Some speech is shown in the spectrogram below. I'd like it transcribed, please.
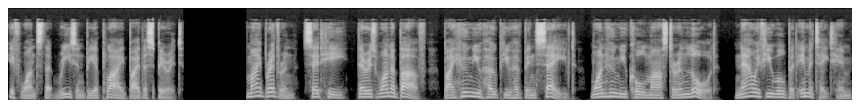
if once that reason be applied by the Spirit. My brethren, said he, there is one above, by whom you hope you have been saved, one whom you call Master and Lord. Now, if you will but imitate him,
